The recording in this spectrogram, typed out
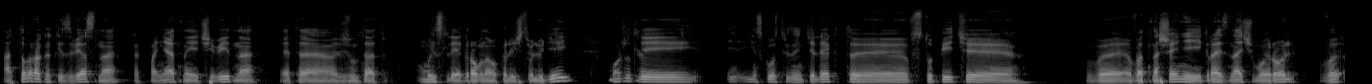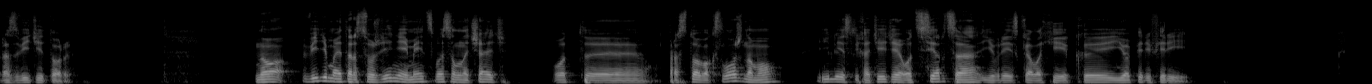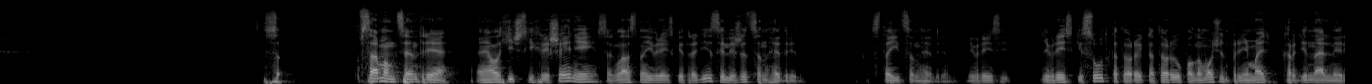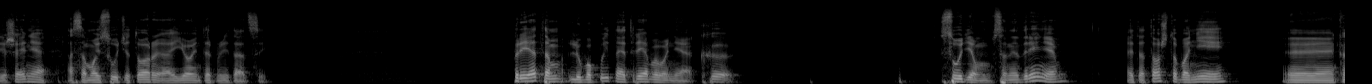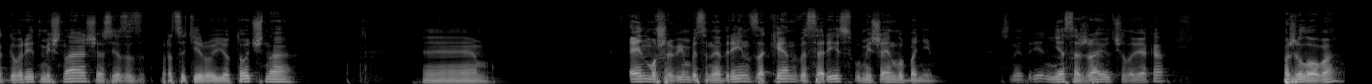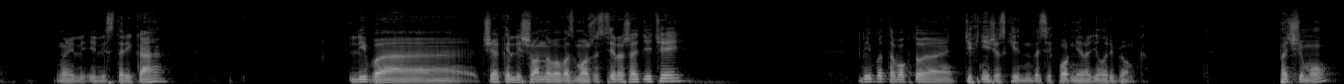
А Тора, как известно, как понятно и очевидно, это результат мысли огромного количества людей. Может ли искусственный интеллект э, вступить э, в, в отношения и играть значимую роль в развитии Торы. Но, видимо, это рассуждение имеет смысл начать от э, простого к сложному, или, если хотите, от сердца еврейской Аллахи к ее периферии. В самом центре аллахических решений, согласно еврейской традиции, лежит Сангедрин. стоит Сангедрин, еврейский, еврейский суд, который, который уполномочен принимать кардинальные решения о самой сути Торы, о ее интерпретации. При этом любопытное требование к судьям в Санедрине – это то, чтобы они, э, как говорит Мишна, сейчас я процитирую ее точно, э, «Эн мушавим бесанедрин закен весарис умишен лубаним». В Санедрин не сажают человека пожилого, ну или, или старика, либо человека, лишенного возможности рожать детей – либо того, кто технически до сих пор не родил ребенка. Почему?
